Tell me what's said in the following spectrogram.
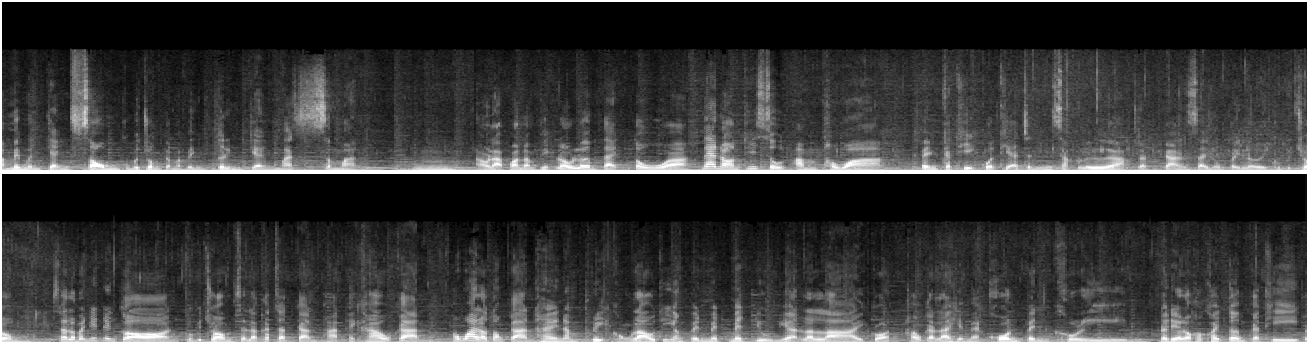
นไม่เหมือนแกงส้ม คุณผู้ชมแต่มันเป็นกลิ่นแกงมัสมั่นอืมเอาล่ะพอน้ำพริกเราเริ่มแตกตัว แน่นอนที่สุดอัมพวา เป็นกะทิขวดที่อาจารย์ยิ่งศักดิ์เลือกจัดการใส่ลงไปเลยคุณผู้ชมใส่ลงไปนิดนึงก่อน คุณผู้ชม เสร็จแล้วก็จัดการผัดให้เข้ากัน เพราะว่าเราต้องการให้น้ำพริกของเราที่ยังเป็นเม็ดๆอยู่เนี่ยละลายก่อนเข้ากันแล้วเห็นไหมข้นเป็นครีม แล้วเดี๋ยวเราค่อยๆเติมกะทิไป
